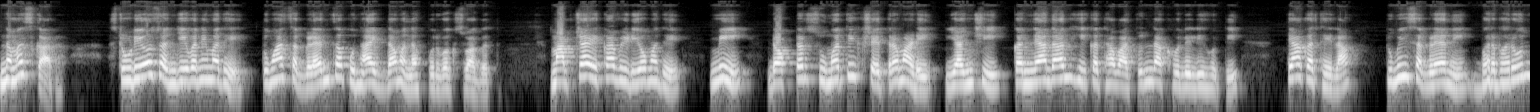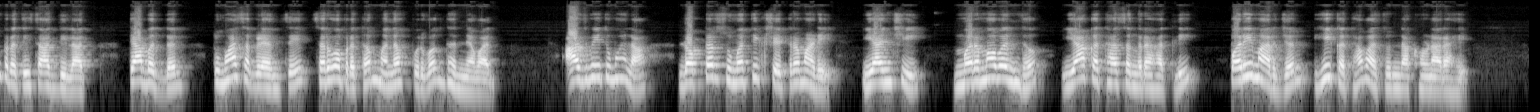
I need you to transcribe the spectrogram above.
नमस्कार. स्टुडिओ संजीवनीमध्ये तुम्हा सगळ्यांचं पुन्हा एकदा मनपूर्वक स्वागत. मागच्या एका व्हिडिओमध्ये मी डॉक्टर सुमती क्षेत्रमाडे यांची कन्यादान ही कथा वाचून दाखवलेली होती. त्या कथेला तुम्ही सगळ्यांनी भरभरून प्रतिसाद दिलात. त्याबद्दल तुम्हा सगळ्यांचे सर्वप्रथम मनपूर्वक धन्यवाद. आज मी तुम्हाला डॉक्टर सुमती क्षेत्रमाडे यांची मर्मबंध या कथासंग्रहातली परिमार्जन ही कथा वाचून दाखवणार आहे.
